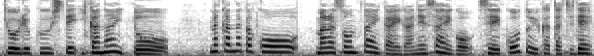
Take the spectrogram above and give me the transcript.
協力していかないと、なかなかこう、マラソン大会がね、最後、成功という形で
